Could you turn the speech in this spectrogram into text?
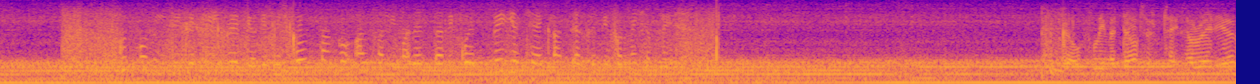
Good morning, DKC Radio. This is Golf Tango Alpha Lima Delta. Request radio check and aircraft information, please. Golf Lima Delta from Techno Radio.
